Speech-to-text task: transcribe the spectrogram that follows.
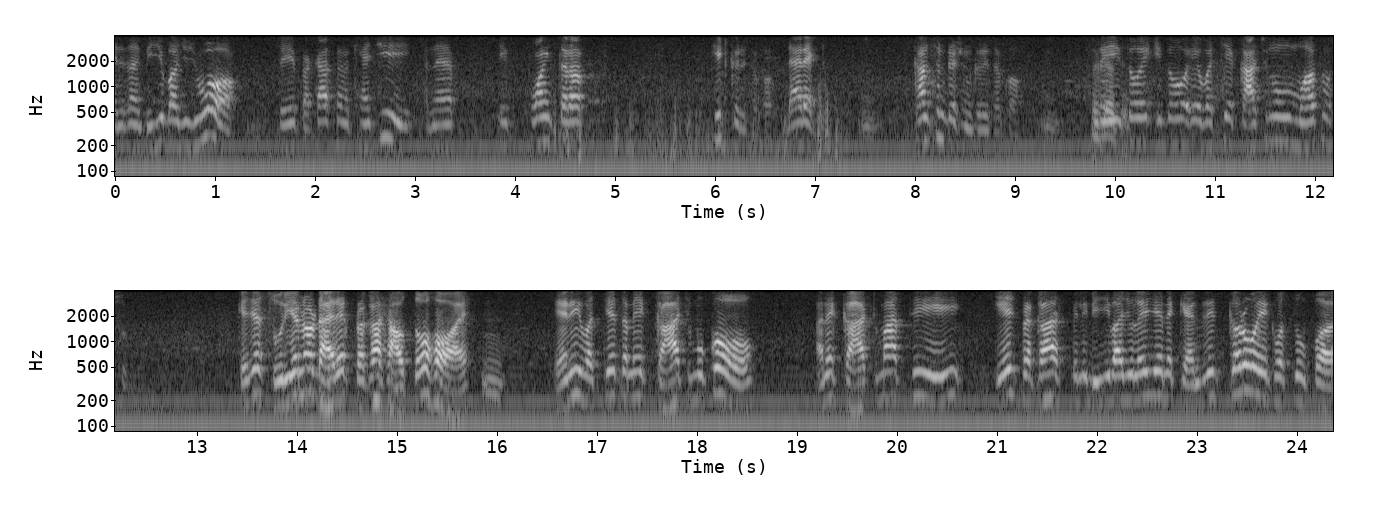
એની તમે બીજી બાજુ જુઓ તો એ પ્રકાશ તમે ખેંચી અને એક પોઈન્ટ તરફ હિટ કરી શકો. ડાયરેક્ટ કોન્સન્ટ્રેશન કરી શકો. તો એ તો એ તો એ વચ્ચે કાચનું મહત્વ શું? કે જે સૂર્યનો ડાયરેક્ટ પ્રકાશ આવતો હોય એની વચ્ચે તમે કાચ મૂકો અને કાચમાંથી એ જ પ્રકાશ પેલી બીજી બાજુ લઈ જઈને કેન્દ્રિત કરો એક વસ્તુ ઉપર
